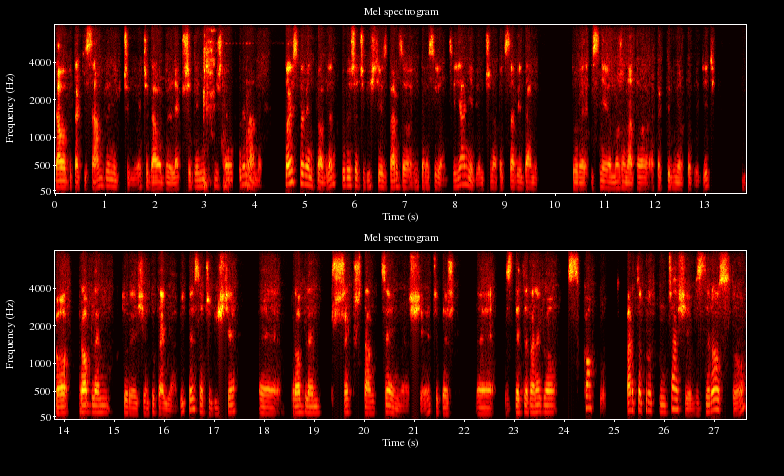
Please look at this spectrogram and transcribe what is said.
dałoby taki sam wynik, czy nie, czy dałoby lepszy wynik niż ten, który mamy. To jest pewien problem, który rzeczywiście jest bardzo interesujący. Ja nie wiem, czy na podstawie danych, które istnieją, można na to efektywnie odpowiedzieć, bo problem, który się tutaj jawi, to jest oczywiście e, problem przekształcenia się, czy też e, zdecydowanego skoku bardzo krótkim czasie wzrostu,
